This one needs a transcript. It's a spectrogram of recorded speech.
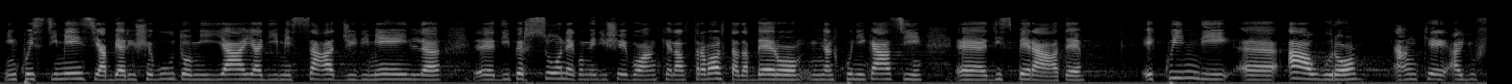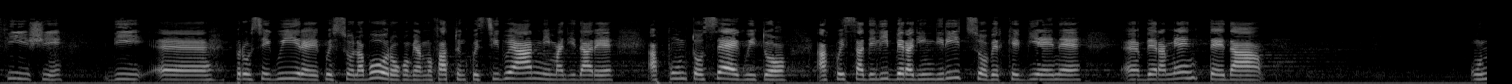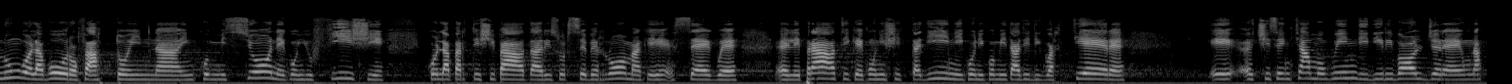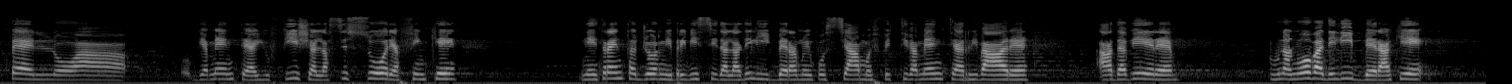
in questi mesi abbia ricevuto migliaia di messaggi, di mail, eh, di persone, come dicevo anche l'altra volta, davvero in alcuni casi eh, disperate e quindi eh, auguro anche agli uffici di eh, proseguire questo lavoro come hanno fatto in questi due anni, ma di dare appunto seguito a questa delibera di indirizzo perché viene eh, veramente da un lungo lavoro fatto in, in, commissione con gli uffici, con la partecipata Risorse per Roma che segue eh, le pratiche, con i cittadini, con i comitati di quartiere, e eh, ci sentiamo quindi di rivolgere un appello a, ovviamente agli uffici, all'assessore affinché nei 30 giorni previsti dalla delibera noi possiamo effettivamente arrivare ad avere una nuova delibera che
